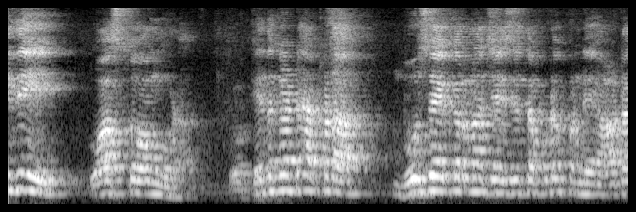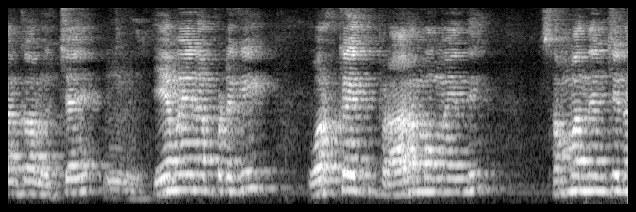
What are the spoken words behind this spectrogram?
ఇది వాస్తవం కూడా. ఎందుకంటే అక్కడ భూసేకరణ చేసేటప్పుడు కొన్ని ఆటంకాలు వచ్చాయి. ఏమైనప్పటికీ వర్క్ అయితే ప్రారంభమైంది. సంబంధించిన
